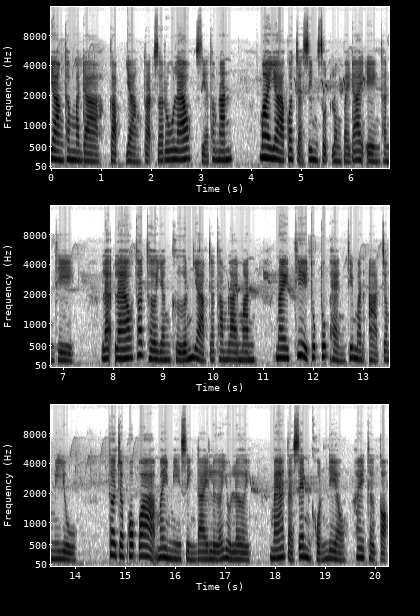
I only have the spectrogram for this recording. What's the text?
อย่างธรรมดากับอย่างตรัสรู้แล้วเสียเท่านั้น มายาก็จะสิ้นสุดลงไปได้เองทันที และแล้วถ้าเธอยังขืนอยากจะทำลายมัน ในที่ทุกๆแห่งที่มันอาจจะมีอยู่ เธอจะพบว่าไม่มีสิ่งใดเหลืออยู่เลย แม้แต่เส้นขนเดียวให้เธอเกาะ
